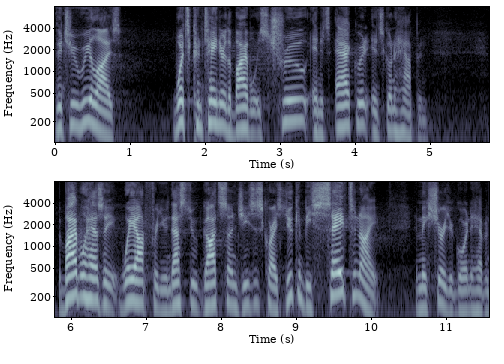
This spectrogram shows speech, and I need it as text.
that you realize what's contained here in the Bible is true and it's accurate and it's going to happen. The Bible has a way out for you, and that's through God's Son, Jesus Christ. You can be saved tonight and make sure you're going to heaven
